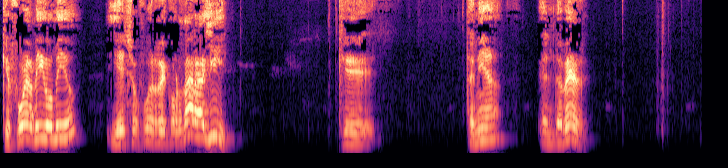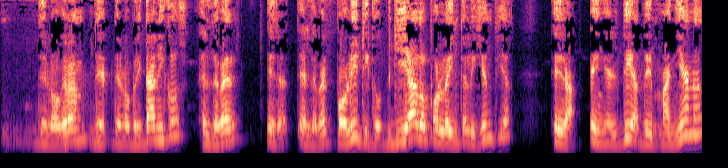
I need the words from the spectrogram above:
que fue amigo mío, y eso fue recordar allí que tenía el deber de los, gran, de los británicos, el deber era el deber político, guiado por la inteligencia, era en el día de mañana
